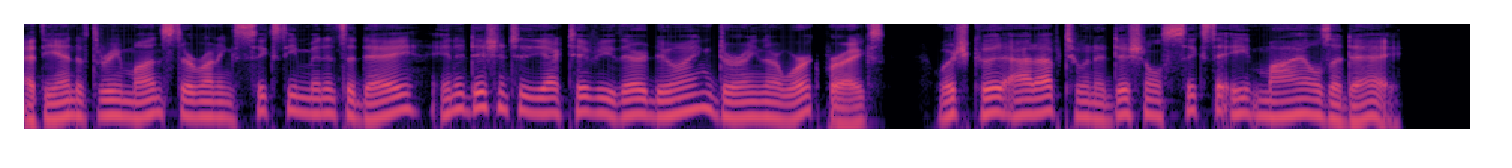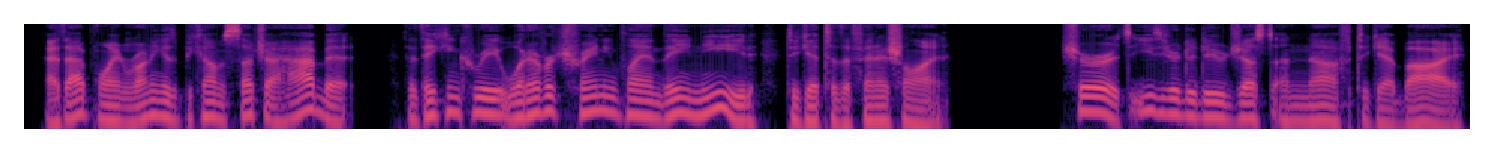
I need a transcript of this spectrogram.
At the end of three months, they're running 60 minutes a day in addition to the activity they're doing during their work breaks, which could add up to an additional six to eight miles a day. At that point, running has become such a habit that they can create whatever training plan they need to get to the finish line. Sure, it's easier to do just enough to get by,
